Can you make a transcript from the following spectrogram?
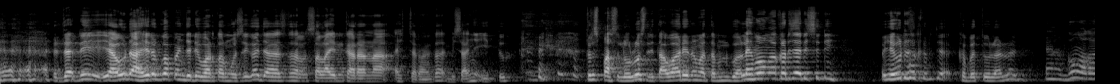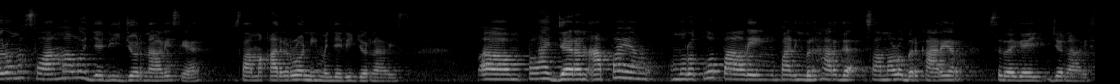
Jadi ya udah akhirnya gue pengen jadi wartawan musik aja sel- selain karena eh ternyata bisanya itu. Terus pas lulus ditawarin sama temen gue, "Leh mau nggak kerja di sini?" Ya udah kerja, kebetulan aja. Nah, gue mau tau dong mas, selama lo jadi jurnalis ya, selama karir lo nih menjadi jurnalis, em, pelajaran apa yang menurut lo paling paling berharga selama lo berkarir sebagai jurnalis?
